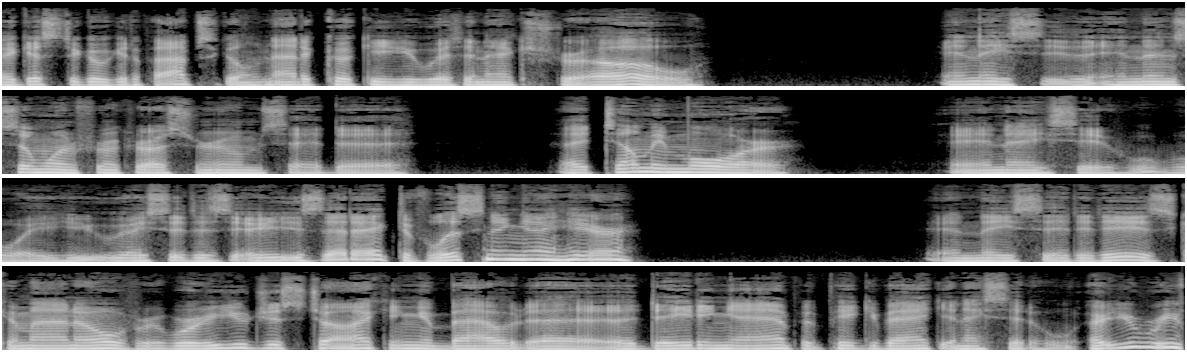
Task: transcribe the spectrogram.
I guess to go get a popsicle, not a cookie with an extra O. And they said, and then someone from across the room said, uh, "Tell me more." And I said, "Oh boy, you." I said, "Is is that active listening I hear?" And they said, "It is. Come on over." Were you just talking about uh, a dating app, a piggyback? And I said, "Are you re-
